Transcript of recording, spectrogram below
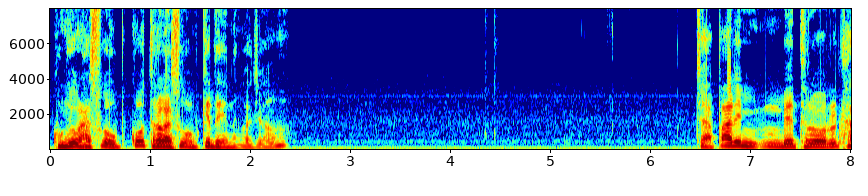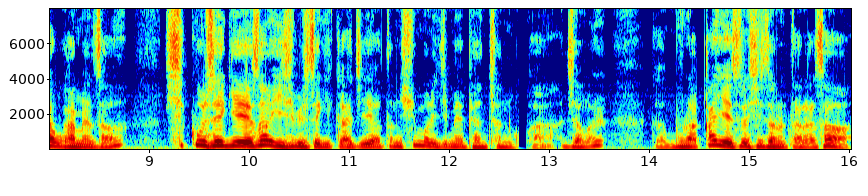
공격을 할 수가 없고 들어갈 수가 없게 되어 있는 거죠. 자, 파리 메트로를 타고 가면서 19세기에서 21세기까지의 어떤 휴머니즘의 변천 과정을 그 문학과 예술의 시선을 따라서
